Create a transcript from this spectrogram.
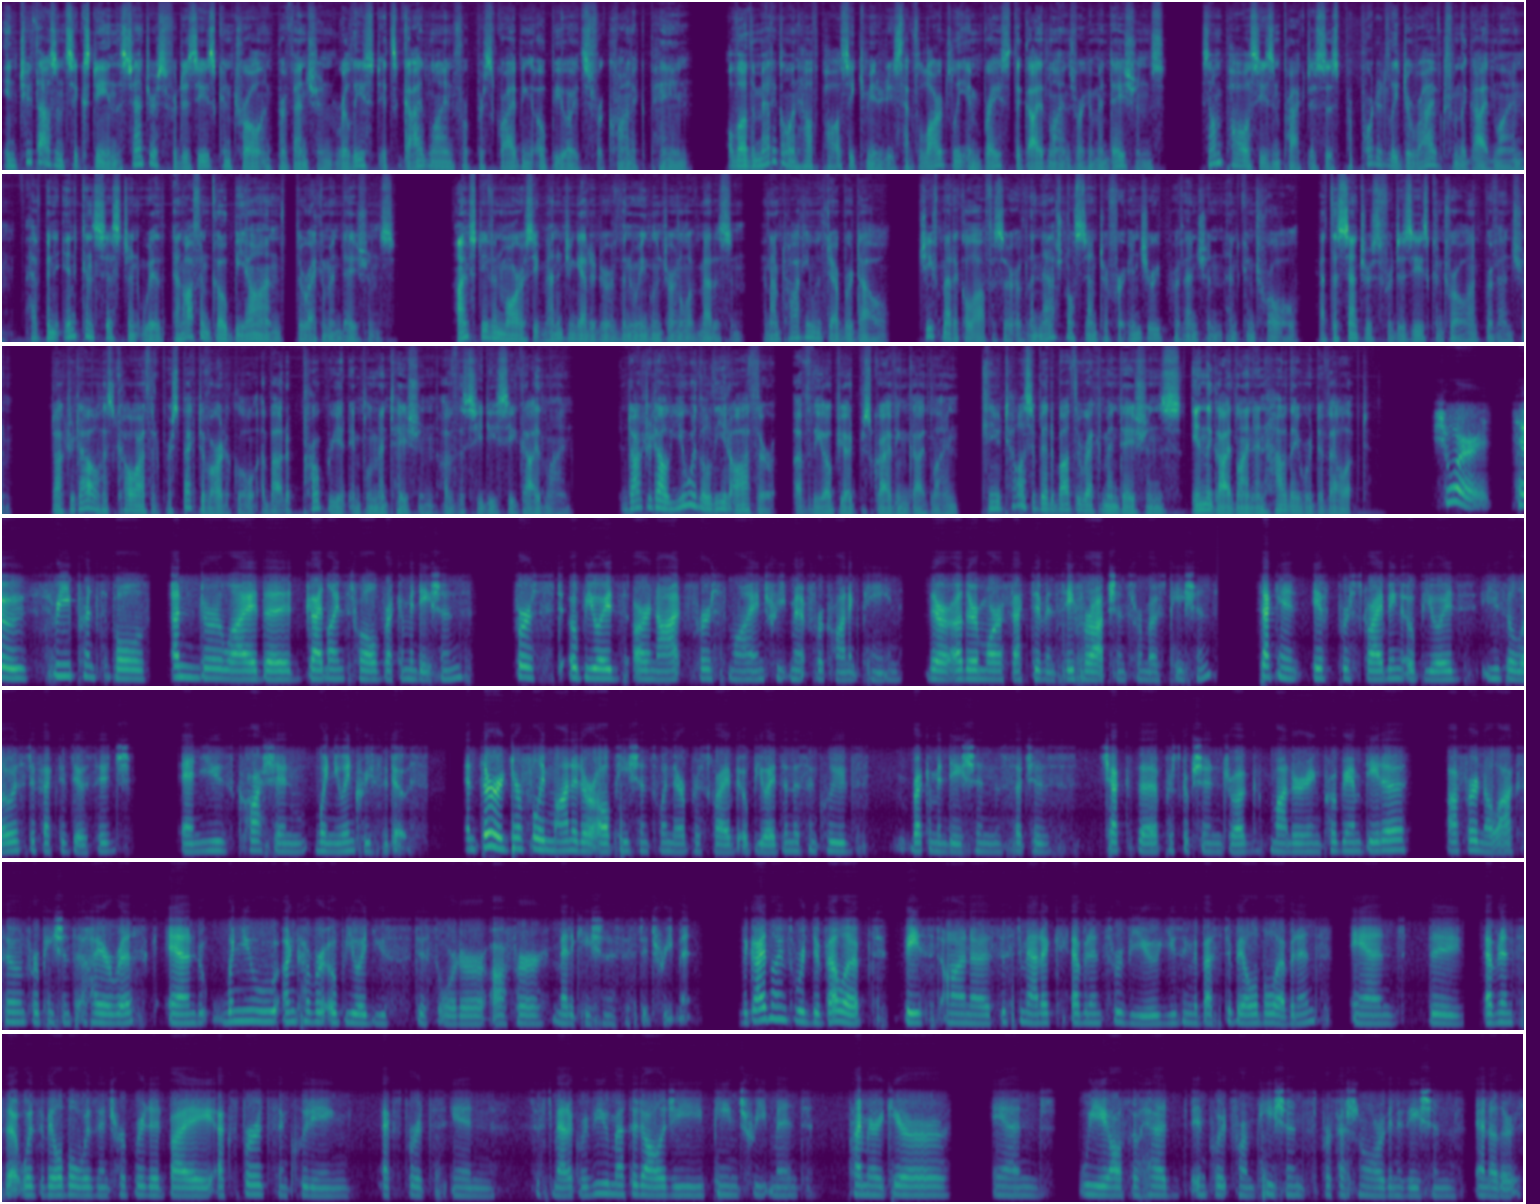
In 2016, the Centers for Disease Control and Prevention released its guideline for prescribing opioids for chronic pain. Although the medical and health policy communities have largely embraced the guideline's recommendations, some policies and practices purportedly derived from the guideline have been inconsistent with and often go beyond the recommendations. I'm Stephen Morrissey, managing editor of the New England Journal of Medicine, and I'm talking with Deborah Dowell, Chief Medical Officer of the National Center for Injury Prevention and Control at the Centers for Disease Control and Prevention. Dr. Dowell has co authored a perspective article about appropriate implementation of the CDC guideline. Dr. Dowell, you were the lead author of the opioid prescribing guideline. Can you tell us a bit about the recommendations in the guideline and how they were developed? Sure. So, three principles underlie the guidelines 12 recommendations. First, opioids are not first line treatment for chronic pain. There are other more effective and safer options for most patients. Second, if prescribing opioids, use the lowest effective dosage and use caution when you increase the dose. And third, carefully monitor all patients when they're prescribed opioids, and this includes recommendations such as check the prescription drug monitoring program data offer naloxone for patients at higher risk, and when you uncover opioid use disorder, offer medication assisted treatment. The guidelines were developed based on a systematic evidence review using the best available evidence, and the evidence that was available was interpreted by experts, including experts in systematic review methodology, pain treatment, primary care, and we also had input from patients, professional organizations, and others.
